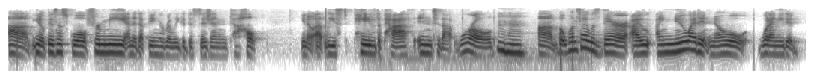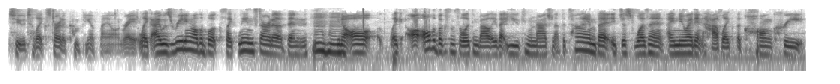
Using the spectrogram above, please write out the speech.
Um, you know, business school for me ended up being a really good decision to help you know, at least pave the path into that world. Mm-hmm. Um, but once I was there, I, I knew I didn't know what I needed to to like start a company of my own, right? Like I was reading all the books like Lean Startup and mm-hmm. you know all like all the books in Silicon Valley that you can imagine at the time, but it just wasn't. I knew I didn't have like the concrete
